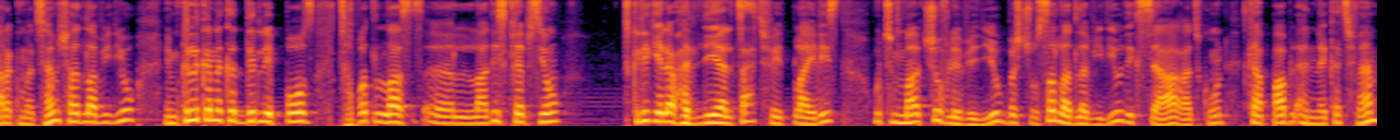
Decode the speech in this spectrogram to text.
راك ما تفهمش هاد la vidéo. يمكن لك أنك دير لي pause تهبط la description تكليكي على واحد اللي لتحت في ال playlist وتما تشوف les vidéos. باش توصل لهاد la vidéo ديك الساعة غتكون capable أنك تفهم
